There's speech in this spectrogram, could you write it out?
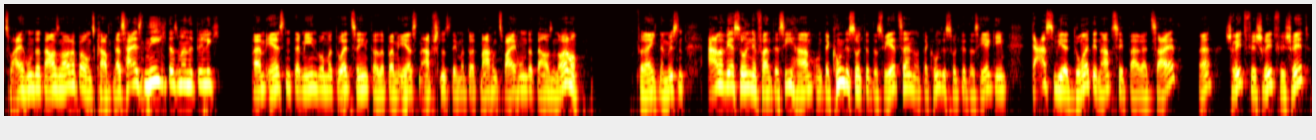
200.000 Euro bei uns kaufen. Das heißt nicht, dass man natürlich beim ersten Termin, wo wir dort sind, oder beim ersten Abschluss, den wir dort machen, 200.000 Euro verrechnen müssen. Aber wir sollen eine Fantasie haben und der Kunde sollte das wert sein und der Kunde sollte das hergeben, dass wir dort in absehbarer Zeit, ja, Schritt für Schritt für Schritt,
